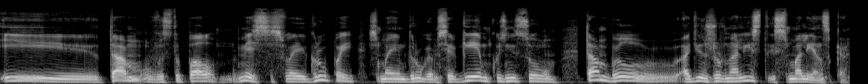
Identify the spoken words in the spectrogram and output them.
и там выступал вместе со своей группой, с моим другом Сергеем Кузнецовым. Там был один журналист из Смоленска.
